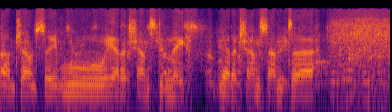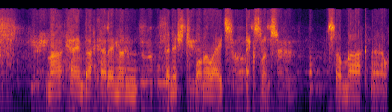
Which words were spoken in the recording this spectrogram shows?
And Jones, he, ooh, he had a chance, didn't he? He had a chance and uh, Mark came back at him and finished 108. Excellent. So Mark now.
